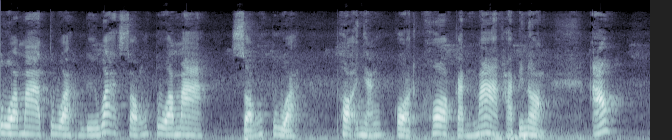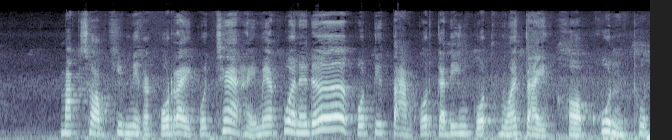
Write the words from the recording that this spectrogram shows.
ตัวมาตัว หรือว่าสองตัวมาสองตัว เพราะยังกอดข้อกันมากค่ะพี่น้อง เอามักชอบคลิปนี้ก็กดไลค์กดแชร์ให้แม่ขั้วในเด้อกดติดตามกดกระดิ่งกดหัวใจ ขอบคุณทุก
